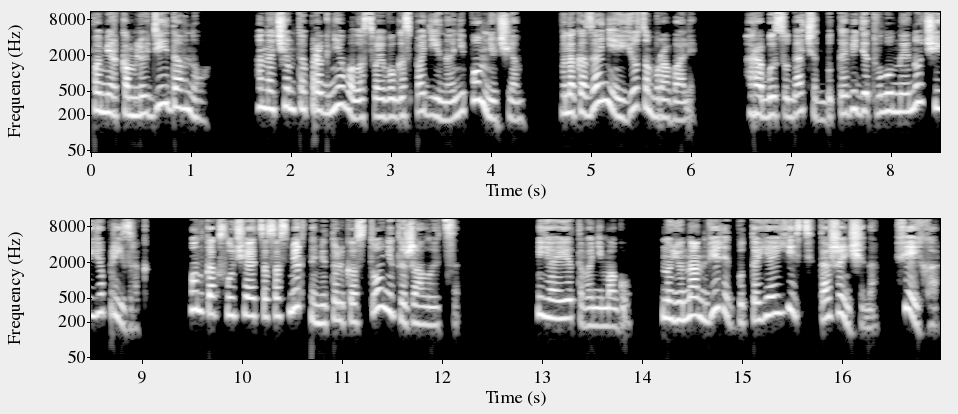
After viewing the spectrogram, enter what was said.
По меркам людей давно. Она чем-то прогневала своего господина, не помню чем. В наказание ее замуровали. Рабы судачат, будто видят в лунные ночи ее призрак. Он, как случается со смертными, только стонет и жалуется. Я и этого не могу. Но Юнан верит, будто я и есть та женщина, фейха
